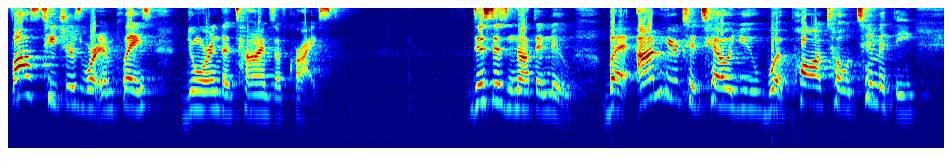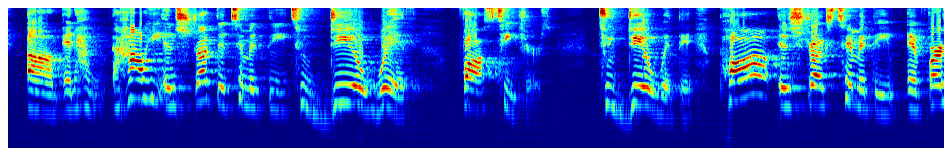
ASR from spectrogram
False teachers were in place during the times of christ. This is nothing new. But i'm here to tell you what paul told timothy um, and how he instructed timothy to deal with false teachers to deal with it. Paul instructs Timothy in 1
